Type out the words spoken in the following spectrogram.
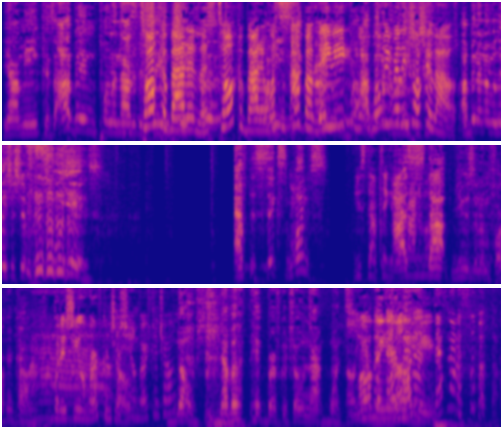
You know what I mean? Because I've been pulling out of Let's the talk same about chick it. Let's talk about it. I What's mean, the slip up, baby? What, I've what we really talking about? I've been in a relationship for two years. After six months, You stopped taking I condom off? stopped using them fucking condoms. But is she on birth control? Is she on birth control? No, she never hit birth control, not once. Oh, Well, you're then you're that's not lucky. A, that's not a slip up though.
